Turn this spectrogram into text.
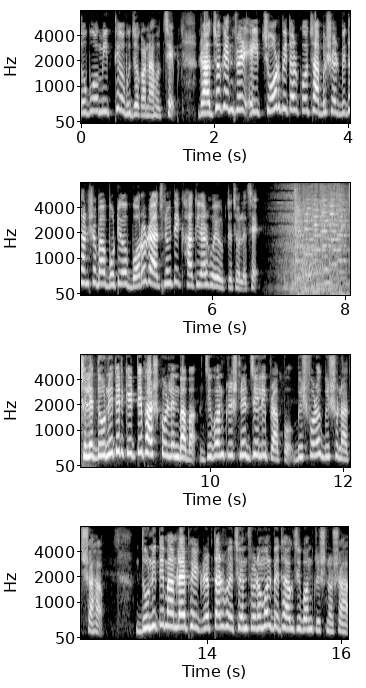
তবুও মিথ্যে অভিযোগ আনা হচ্ছে। রাজ্য কেন্দ্রের এই চোর বিতর্ক ছাব্বিশের বিধানসভা ভোটেও বড় রাজনৈতিক হাতিয়ার হয়ে উঠতে চলেছে। ছেলে দুর্নীতির কীর্তি ফাঁস করলেন বাবা, জীবন কৃষ্ণের জেলি প্রাপ্য, বিস্ফোরক বিশ্বনাথ সাহা। দুর্নীতি মামলায় ফের গ্রেপ্তার হয়েছেন তৃণমূল বিধায়ক জীবন কৃষ্ণ সাহা।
